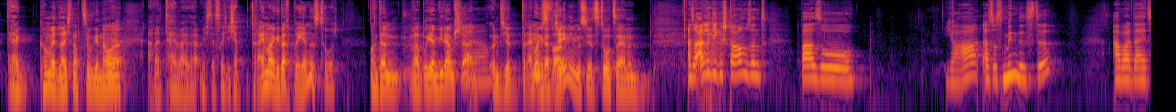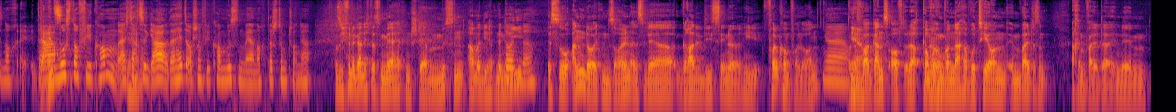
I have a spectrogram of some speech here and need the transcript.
da kommen wir gleich noch zu genauer, Ja. aber teilweise hat mich das richtig, ich habe dreimal gedacht, Brienne ist tot. Und dann war Brienne wieder am Start. Ja. Und ich habe dreimal Und gedacht, war- Jamie müsste jetzt tot sein. Und Also alle, die gestorben sind, war so, ja, also das Mindeste. Aber da hätte noch, äh, da Eins- muss noch viel kommen. Ich Ja. dachte, ja, da hätte auch schon viel kommen müssen, mehr noch. Das stimmt schon, ja. Also ich finde gar nicht, dass mehr hätten sterben müssen, aber die hätten nie es so andeuten sollen, als wäre gerade die Szenerie vollkommen verloren. Ja, ja. Und Ja. das war ganz oft, oder auch Genau. irgendwann nachher, wo Theon im Wald ist und, ach im Wald da, in dem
